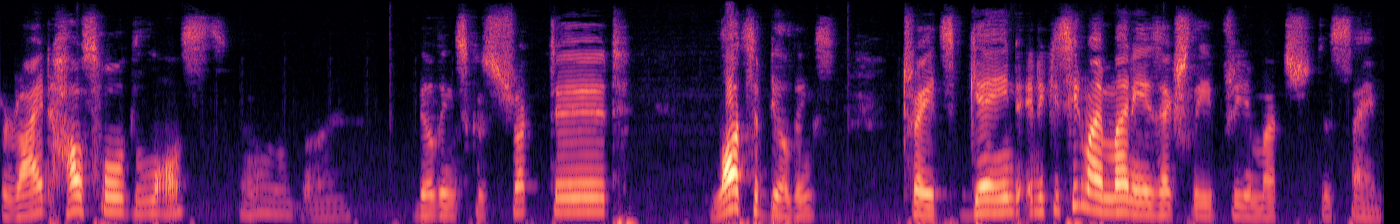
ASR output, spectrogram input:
Right, household lost. Oh. Buildings constructed. Lots of buildings. Trades gained. And you can see my money is actually pretty much the same.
